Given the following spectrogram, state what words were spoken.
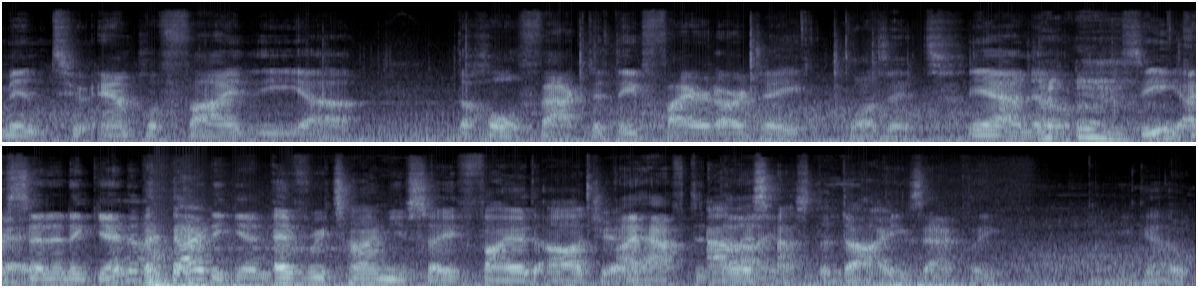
meant to amplify the uh, the whole fact that they'd fired RJ. Was it? Yeah, no. See, I Okay. said it again and I died again. Every time you say fired RJ, I have to Alice die. has to die. exactly. There you go.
